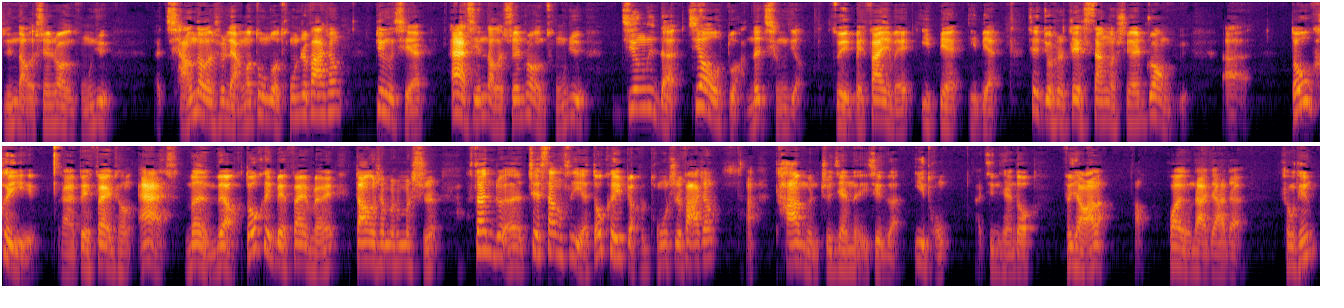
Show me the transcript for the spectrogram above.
引导的时间状语从句，强调的是两个动作同时发生，并且 as 引导的时间状语从句经历的较短的情景，所以被翻译为一边一边。这就是这三个时间状语，呃，都可以呃被翻译成 as、when、will，都可以被翻译为当什么什么时。三者这三个词也都可以表示同时发生啊，它们之间的一些个异同啊，今天都分享完了。好，欢迎大家的收听。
